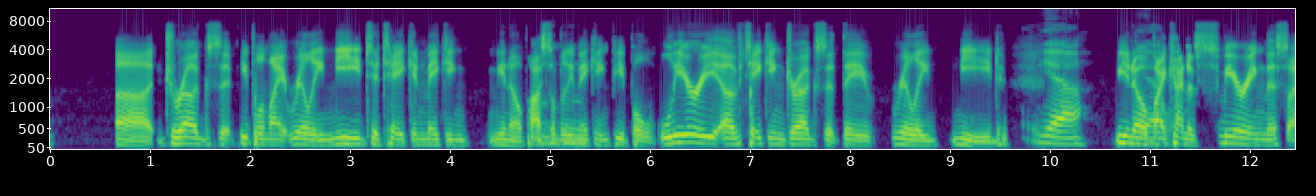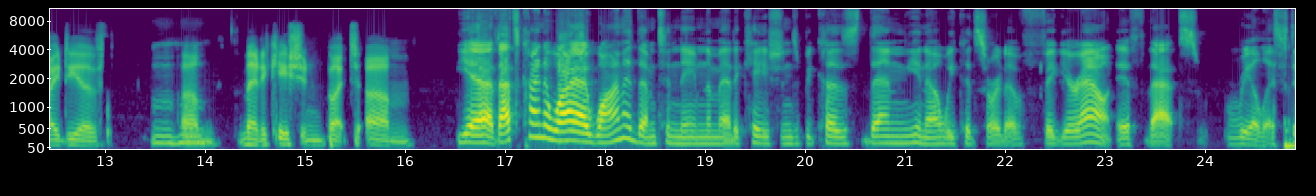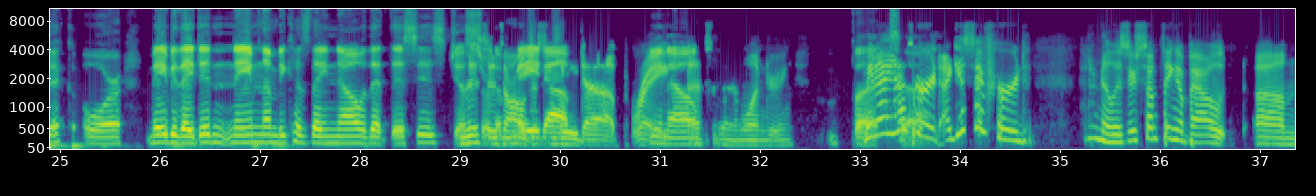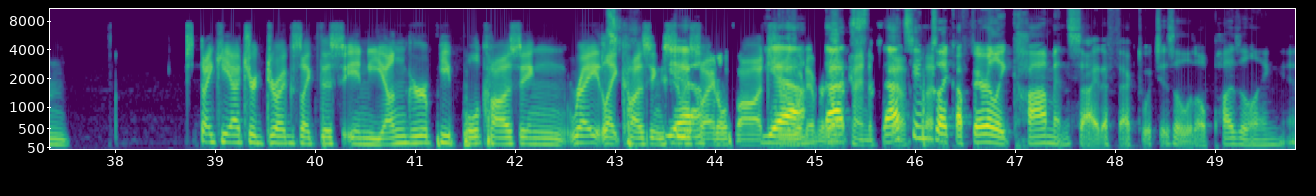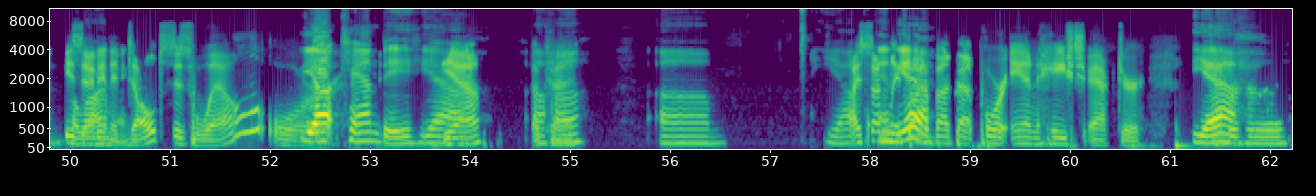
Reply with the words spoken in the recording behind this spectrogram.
uh, drugs that people might really need to take and making you know possibly hmm making people leery of taking drugs that they really need Yeah, you know by kind of smearing this idea of hmm um, medication. But um, Yeah, that's kind of why I wanted them to name the medications because then, you know, we could sort of figure out if that's realistic or maybe they didn't name them because they know that this is just this sort is of made up, made up. you right. know. that's what i'm wondering. I mean i have uh heard i guess i've heard I don't know. Is there something about um, psychiatric drugs like this in younger people causing right, like causing Yeah. suicidal thoughts yeah, or whatever that kind of that stuff? seems but like a fairly common side effect, which is a little puzzling and is that in adults as well, or Yeah, it can be. Yeah. yeah? Okay. Uh-huh. Um. Yeah. I and suddenly yeah, thought about that poor Anne Heche actor. yeah.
